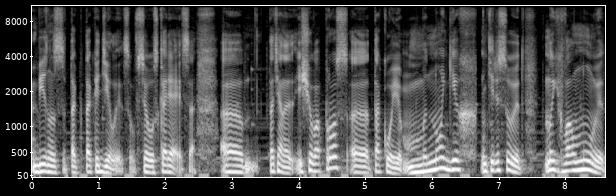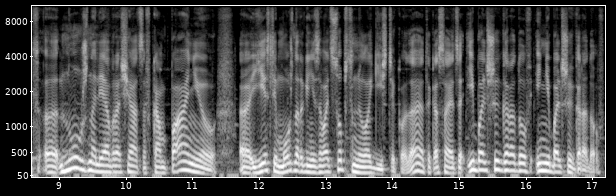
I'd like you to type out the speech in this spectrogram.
бизнес так, так и делается, все ускоряется. Э, Татьяна, еще вопрос э, такой. Многих интересует, многих волнует, э, нужно ли обращаться в компанию, если можно организовать собственную логистику. Да? Это касается и больших городов, и небольших городов.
